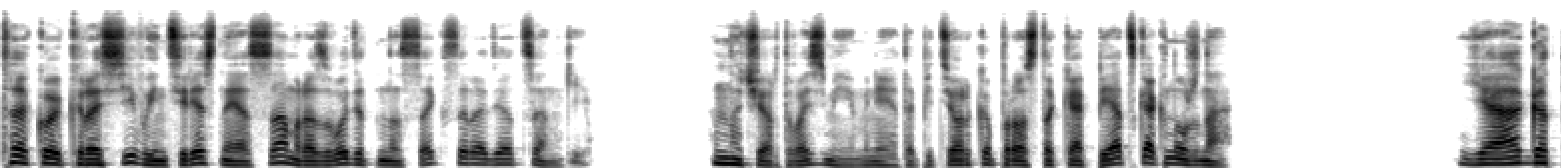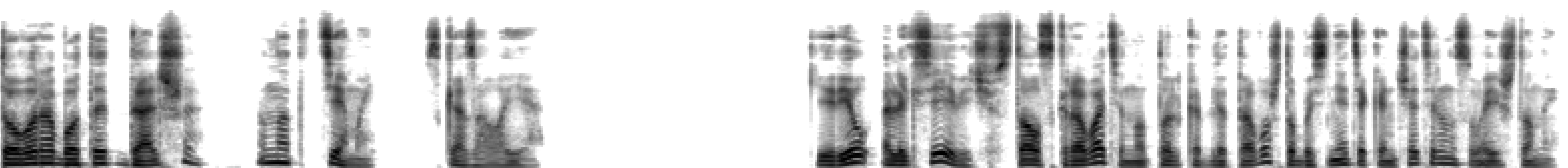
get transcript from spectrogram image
Такой красивый, интересный, а сам разводит на секс ради оценки. Но черт возьми, мне эта пятерка просто капец как нужна. Я готова работать дальше над темой, сказала я. Кирилл Алексеевич встал с кровати, но только для того, чтобы снять окончательно свои штаны.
